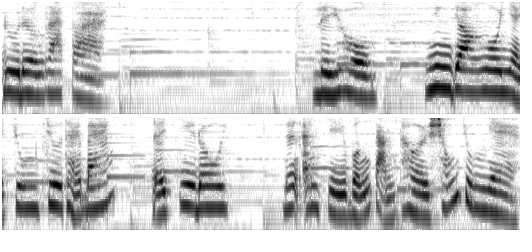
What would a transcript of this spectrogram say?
đưa đơn ra tòa. Ly hôn, nhưng do ngôi nhà chung chưa thể bán để chia đôi, nên anh chị vẫn tạm thời sống chung nhà.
